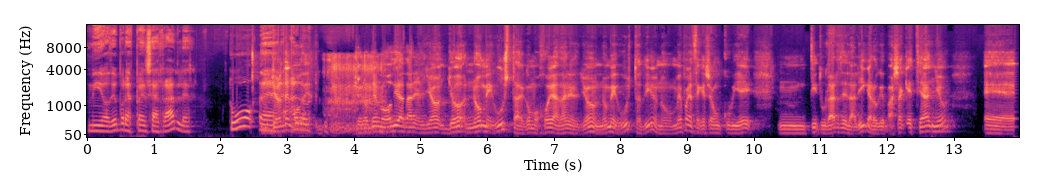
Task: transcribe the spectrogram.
mi odio por Spencer Rattler. Tú, eh, Yo no, tengo odio, yo no tengo odio a Daniel Jones. Yo no me gusta cómo juega Daniel Jones. No me gusta, tío. No me parece que sea un QBE mm, titular de la liga. Lo que pasa es que este año eh,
